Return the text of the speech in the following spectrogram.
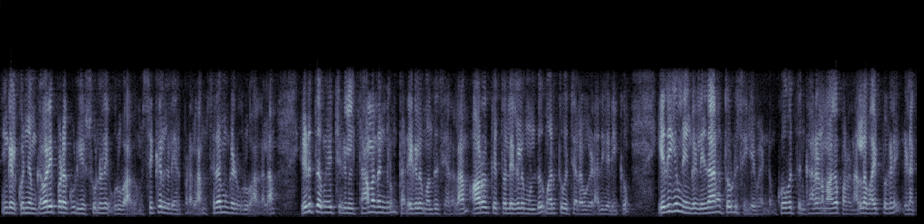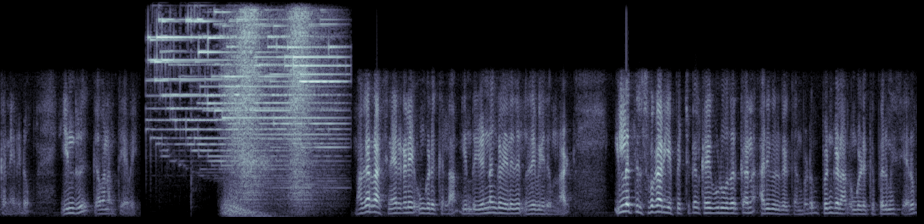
நீங்கள் கொஞ்சம் கவலைப்படக்கூடிய சூழ்நிலை உருவாகும். சிக்கல்கள் ஏற்படலாம் சிரமங்கள் உருவாகலாம். எடுத்த முயற்சிகளில் தாமதங்களும் தடைகளும் வந்து சேரலாம். ஆரோக்கிய தொல்லைகளும் உண்டு மருத்துவ செலவுகள் அதிகரிக்கும். எதையும் நீங்கள் நிதானத்தோடு செய்ய வேண்டும். கோபத்தின் காரணமாக பல நல்ல வாய்ப்புகளை இழக்க நேரிடும். இன்று கவனம் தேவை. மகர ராசி நேர்களே உங்களுக்கெல்லாம் இன்று எண்ணங்கள் எளிதில் நிறைவேறும் நாள். இல்லத்தில் சுபகாரிய பேச்சுக்கள் கைகூடுவதற்கான அறிகுறிகள் தென்படும். பெண்களால் உங்களுக்கு பெருமை சேரும்.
